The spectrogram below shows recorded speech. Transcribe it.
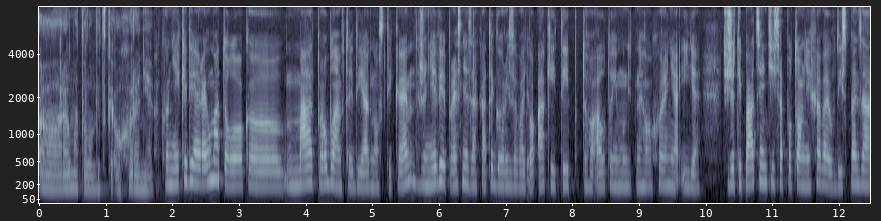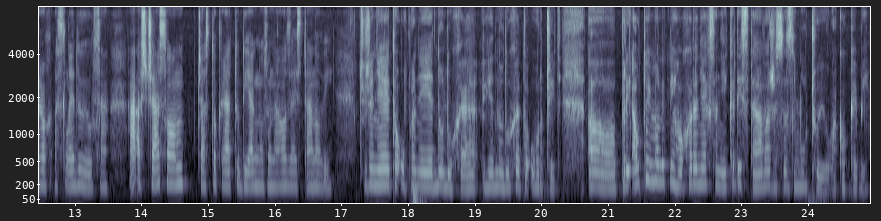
uh, reumatologické ochorenie. Ako niekedy aj reumatolog uh, má problém v tej diagnostike, že nevie presne zakategorizovať, o aký typ toho autoimunitného ochorenia ide. Čiže tí pacienti sa potom nechávajú v dispenzároch a sledujú sa. A až časom častokrát tú diagnozu naozaj stanoví. Čiže nie je to úplne jednoduché, jednoduché to určiť. Uh, pri autoimunitných ochoreniach sa niekedy stáva, že sa zlučujú ako keby.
